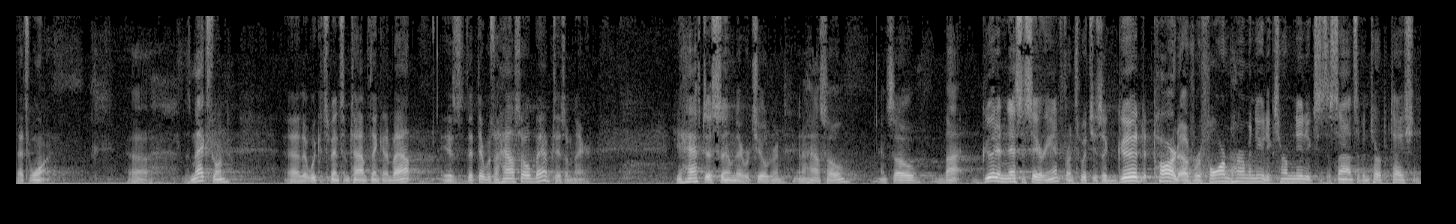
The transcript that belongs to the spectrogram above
That's one. Uh, the next one uh, that we could spend some time thinking about is that there was a household baptism there. You have to assume there were children in a household. And so, by good and necessary inference, which is a good part of Reformed hermeneutics, hermeneutics is the science of interpretation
